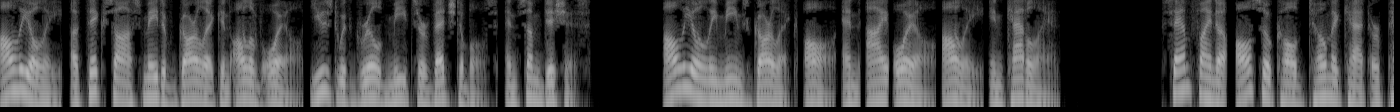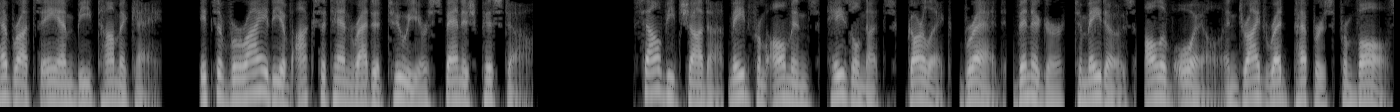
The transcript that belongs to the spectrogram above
Alioli, a thick sauce made of garlic and olive oil, used with grilled meats or vegetables, and some dishes. Alioli means garlic and I oil in Catalan. Samfaina, also called tomacat or pebrots amb tomate. It's a variety of Occitan ratatouille or Spanish pisto. Salvitxada made from almonds, hazelnuts, garlic, bread, vinegar, tomatoes, olive oil and dried red peppers from Valls.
